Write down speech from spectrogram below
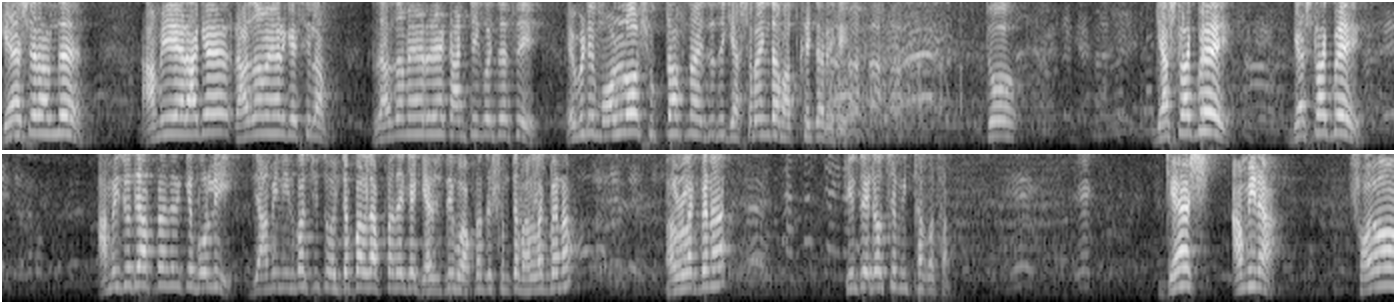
গ্যাসের আনদেন আমি এর আগে রাজামেহের গেছিলাম। রাজামেহের এক আন্টি কইতেছে এবারে মরল, শুক্তাফ নাই, যদি গ্যাসের আইন্দা ভাত খাইতে রে তো, গ্যাস লাগবে? গ্যাস লাগবে? আমি যদি আপনাদেরকে বলি যে আমি নির্বাচিত হইতে পারলে আপনাদেরকে গ্যাস দিব, আপনাদের শুনতে ভালো লাগবে না? ভালো লাগবে না? কিন্তু এটা হচ্ছে মিথ্যা কথা। গ্যাস আমি না। স্বয়ং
